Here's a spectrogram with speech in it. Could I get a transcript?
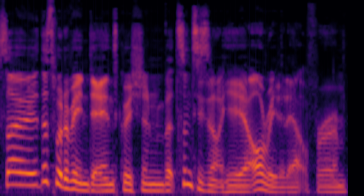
So this would have been Dan's question, but since he's not here, I'll read it out for him.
